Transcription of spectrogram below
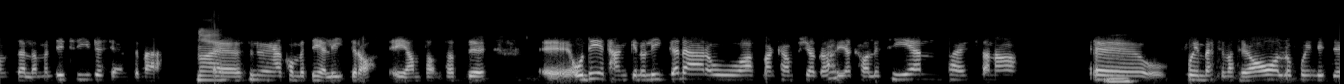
anställda, men det trivdes jag inte med. Nej. Eh, så nu har jag kommit ner lite då i antal. Så att, eh, och det är tanken att ligga där och att man kan försöka höja kvaliteten på hästarna. Eh, och få in bättre material och få in lite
